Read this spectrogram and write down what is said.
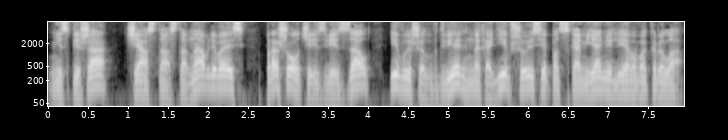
не спеша, часто останавливаясь, прошел через весь зал и вышел в дверь, находившуюся под скамьями левого крыла.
